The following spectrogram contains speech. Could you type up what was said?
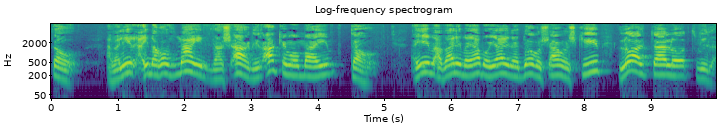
טהור. אבל אם, אם הרוב מים והשאר נראה כמו מים, טהור. האם, אבל אם היה בו יין הדור או שאר משקים, לא עלתה לו טבילה.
